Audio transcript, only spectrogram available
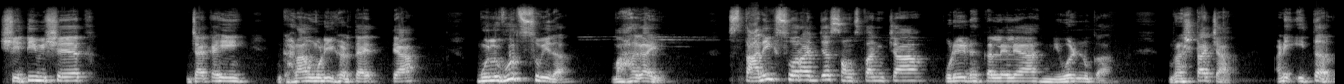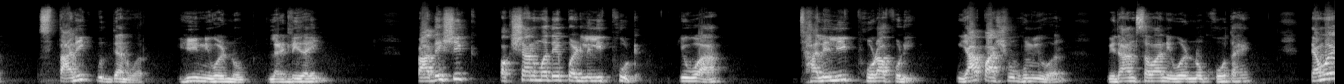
शेतीविषयक ज्या काही घडामोडी घडत आहेत त्या मूलभूत सुविधा महागाई स्थानिक स्वराज्य संस्थांच्या पुढे ढकललेल्या निवडणुका भ्रष्टाचार आणि इतर स्थानिक मुद्द्यांवर ही निवडणूक लढली जाईल. प्रादेशिक पक्षांमध्ये पडलेली फूट किंवा झालेली फोडाफोडी या पार्श्वभूमीवर विधानसभा निवडणूक होत आहे. त्यामुळे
